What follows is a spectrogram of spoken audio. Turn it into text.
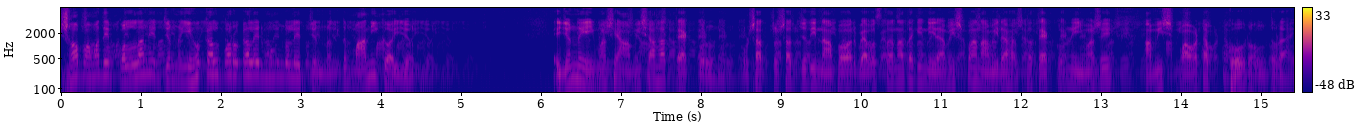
সব আমাদের কল্যাণের জন্য, ইহকাল পরকালের মঙ্গলের জন্য। কিন্তু মানি কয়জন? এই জন্য এই মাসে আমিষ আহার ত্যাগ করুন। প্রসাদ প্রসাদ যদি না পাওয়ার ব্যবস্থা না থাকে, নিরামিষ পান আমির আহারটা ত্যাগ করুন। এই মাসে আমিষ পাওয়াটা ঘোর অন্তরায়।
